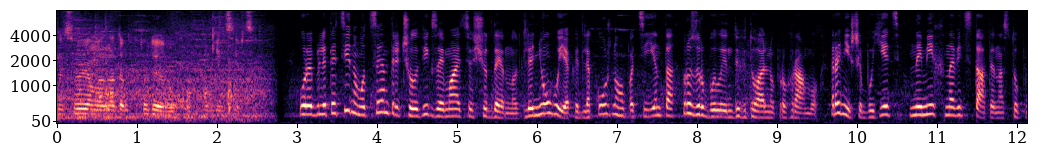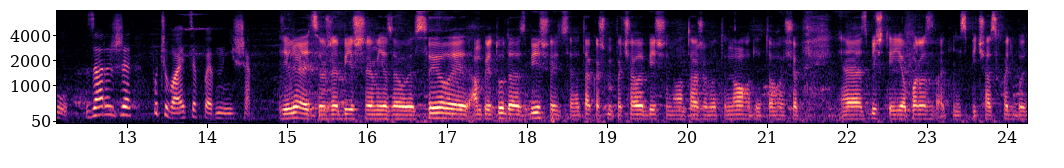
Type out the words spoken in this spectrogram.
працюємо над амплітудою руху у кінцівці. У реабілітаційному центрі чоловік займається щоденно. Для нього, як і для кожного пацієнта, розробили індивідуальну програму. Раніше боєць не міг навіть стати на стопу. Зараз же почувається впевненіше. З'являється вже більше м'язової сили, амплітуда збільшується, а також ми почали більше навантажувати ногу для того, щоб е, збільшити її опороздатність під час ходьби.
